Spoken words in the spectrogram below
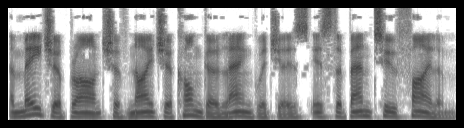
A major branch of Niger-Congo languages is the Bantu phylum,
